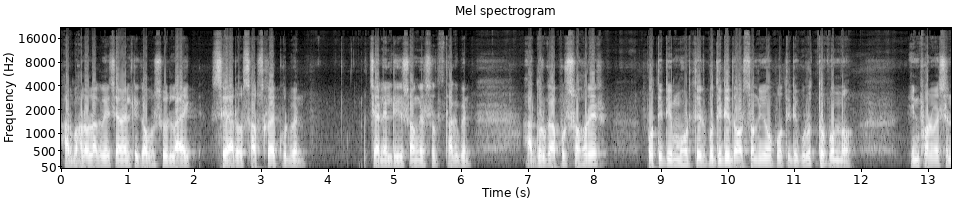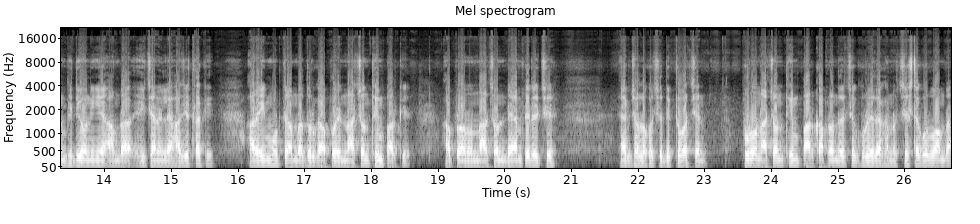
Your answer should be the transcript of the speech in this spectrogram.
আর ভালো লাগলে চ্যানেলটিকে অবশ্যই লাইক শেয়ার ও সাবস্ক্রাইব করবেন। চ্যানেলটির সঙ্গে সাথে থাকবেন। আর দুর্গাপুর শহরের প্রতিটি মুহূর্তের, প্রতিটি দর্শনীয়, প্রতিটি গুরুত্বপূর্ণ ইনফরমেশন ভিডিও নিয়ে আমরা এই চ্যানেলে হাজির থাকি। আর এই মুহূর্তে আমরা দুর্গাপুরের নাচন থিম পার্কে আপনার নাচন ড্যাম্পে রয়েছে। এক ঝলক হচ্ছে দেখতে পাচ্ছেন। পুরো নাচন থিম পার্ক আপনাদের হচ্ছে ঘুরে দেখানোর চেষ্টা করব আমরা।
